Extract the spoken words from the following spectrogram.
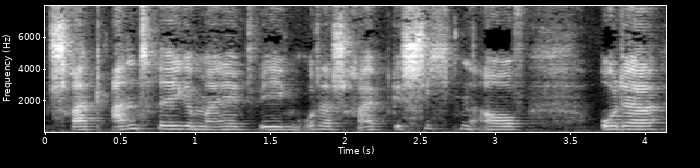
schreibt Anträge meinetwegen oder schreibt Geschichten auf oder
